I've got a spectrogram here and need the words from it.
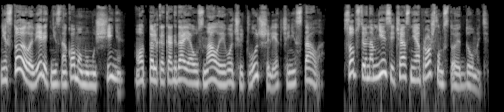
Не стоило верить незнакомому мужчине. Вот только когда я узнала его чуть лучше, легче не стало. Собственно, мне сейчас не о прошлом стоит думать,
